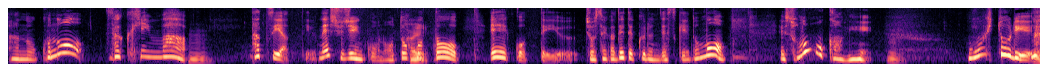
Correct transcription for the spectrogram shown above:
あのこの作品はうん達也っていうね主人公の男と英子っていう女性が出てくるんですけれども、えその他にもう一人語り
